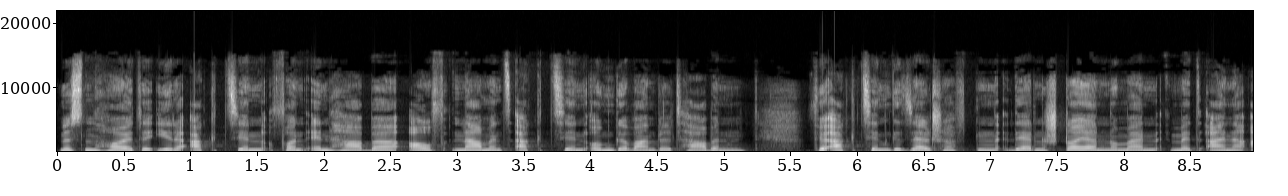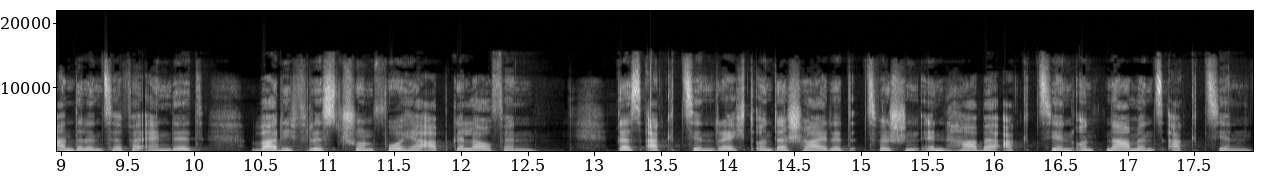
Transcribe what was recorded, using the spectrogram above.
müssen heute ihre Aktien von Inhaber auf Namensaktien umgewandelt haben. Für Aktiengesellschaften, deren Steuernummern mit einer anderen Ziffer endet, war die Frist schon vorher abgelaufen. Das Aktienrecht unterscheidet zwischen Inhaberaktien und Namensaktien.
